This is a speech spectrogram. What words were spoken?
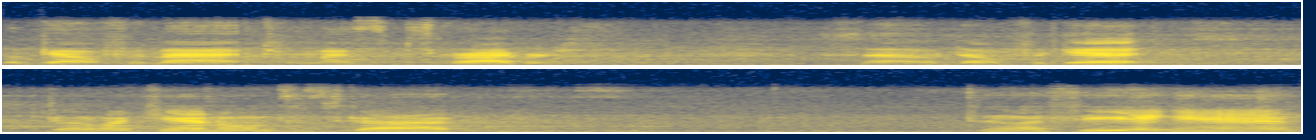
look out for that for my subscribers. So don't forget, go to my channel and subscribe. Till I see you again.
